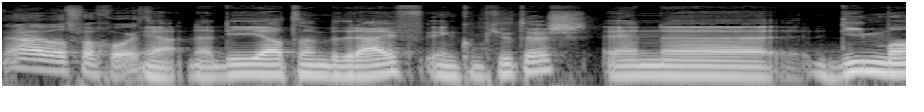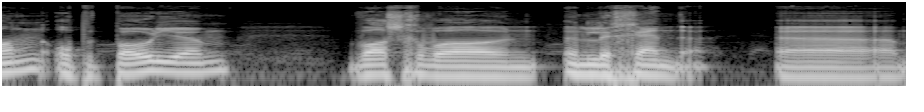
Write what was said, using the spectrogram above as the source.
Nou, wel eens van gehoord. Ja, nou, die had een bedrijf in computers. En die man op het podium was gewoon een legende. Ehm,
